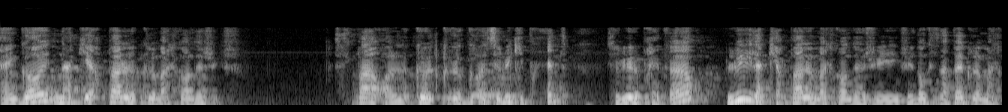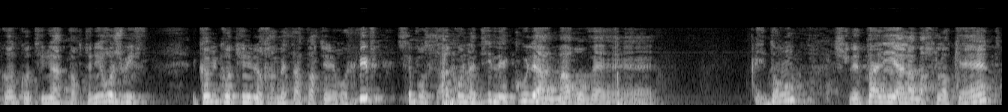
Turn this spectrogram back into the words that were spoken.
Un goy n'acquiert pas le, le d'un juif. C'est pas que, que, le goy, c'est lui qui prête, c'est lui le prêteur. Lui, il n'acquiert pas le mashkon d'un juif. Et donc, ça s'appelle que le mashkon continue à appartenir aux juifs. Et comme il continue le Hametz à appartenir aux juifs, c'est pour ça qu'on a dit les coulées alma ouvert. Et donc, ce n'est pas lié à la marloquette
